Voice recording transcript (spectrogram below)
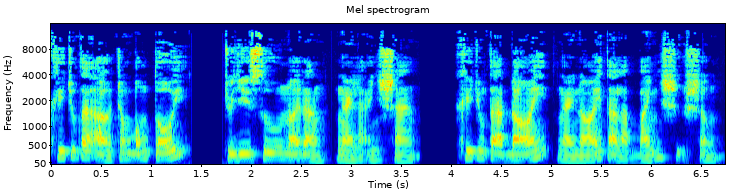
Khi chúng ta ở trong bóng tối, Chúa Giêsu nói rằng Ngài là ánh sáng. Khi chúng ta đói, Ngài nói ta là bánh sự sống.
